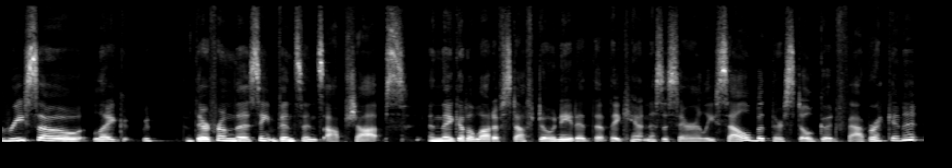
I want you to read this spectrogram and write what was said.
Riso, like, they're from the St. Vincent's op shops, and they get a lot of stuff donated that they can't necessarily sell, but there's still good fabric in it.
